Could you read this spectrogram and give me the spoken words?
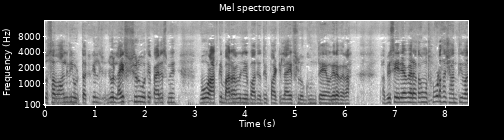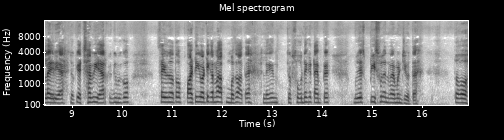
तो सवाल ही नहीं उठता। क्योंकि जो लाइफ शुरू होती है पैरिस में, वो रात के बारह बजे बात होती है। पार्टी लाइफ लोग घूमते हैं वगैरह वगैरह अब इस एरिया में रहता हूँ, थोड़ा सा शांति वाला एरिया है, जो कि अच्छा भी है यार, क्योंकि मेरे को सही होता तो पार्टी वार्टी करना आप मज़ा आता है लेकिन जब सोने के टाइम पे मुझे पीसफुल एनवायरनमेंट चाहिए होता है तो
